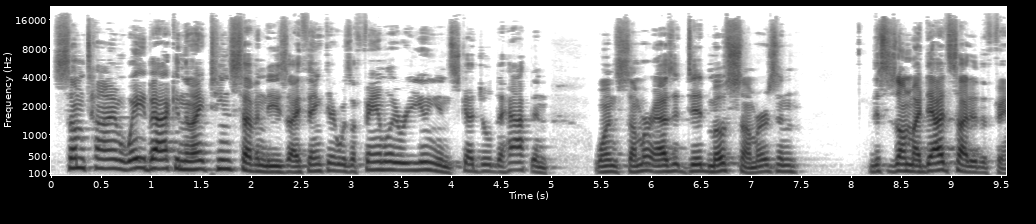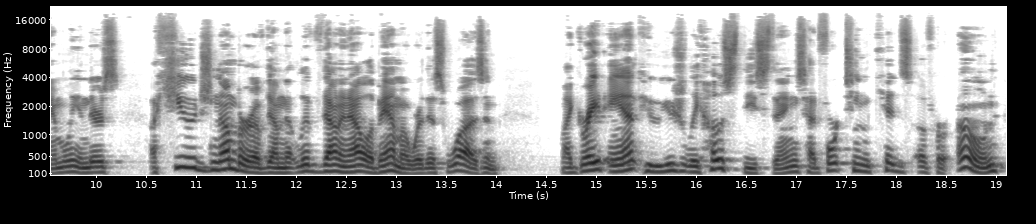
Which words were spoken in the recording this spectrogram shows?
sometime way back in the 1970s, I think, there was a family reunion scheduled to happen one summer, as it did most summers. And this is on my dad's side of the family, and there's a huge number of them that lived down in Alabama where this was. And my great aunt, who usually hosts these things, had 14 kids of her own.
